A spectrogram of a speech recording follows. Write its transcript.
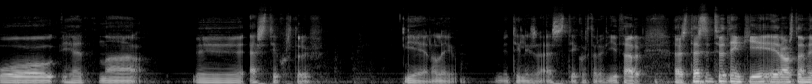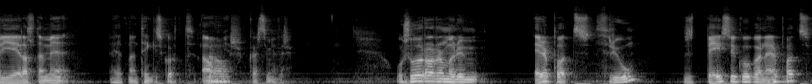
og hérna uh, SD-kortaröf ég er alveg mjög til þess að SD-kortaröf þessi tvö tengi er ástæðan fyrir ég er alltaf með hérna, tengiskott á Já. mér, hvað sem ég fyrir og svo er orðum um AirPods 3 þessi basic og AirPods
